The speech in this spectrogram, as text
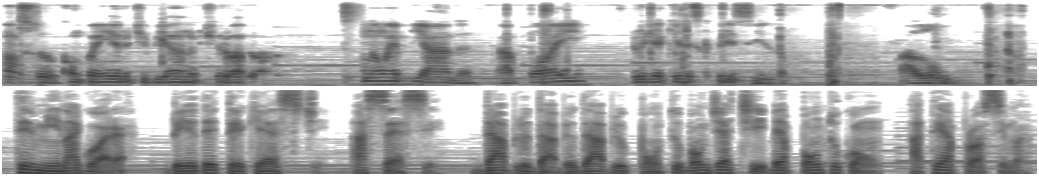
nosso companheiro tibiano que tirou a não é piada. Apoie ajude aqueles que precisam. Falou. Termina agora. BDTcast. Acesse www.bondiatibia.com. Até a próxima.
